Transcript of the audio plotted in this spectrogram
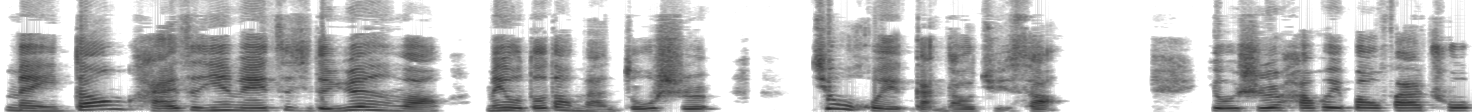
每当孩子因为自己的愿望没有得到满足时，就会感到沮丧，有时还会爆发出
